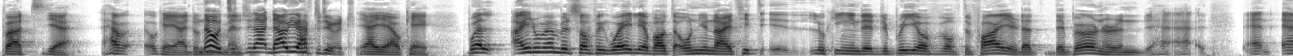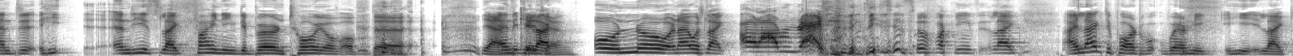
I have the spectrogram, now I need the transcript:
But yeah, have okay. I don't No, d- now you have to do it. Yeah, yeah, okay. Well, I remember something vaguely about the Onion Knight hit, uh, looking in the debris of, of the fire that they burn her and and and uh, he and he's like finding the burned toy of, of the Yeah, and the he'd be like, yeah. oh no, and I was like, oh this is so fucking like. I like the part where he he like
